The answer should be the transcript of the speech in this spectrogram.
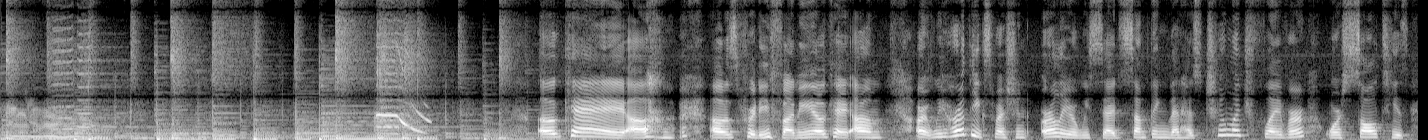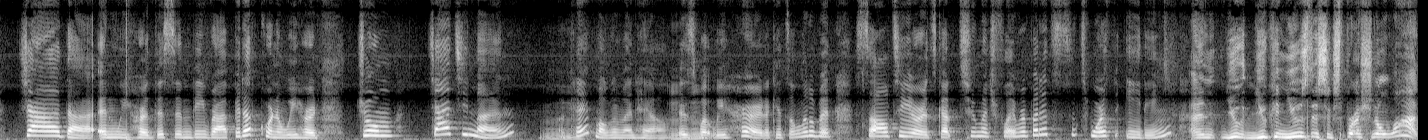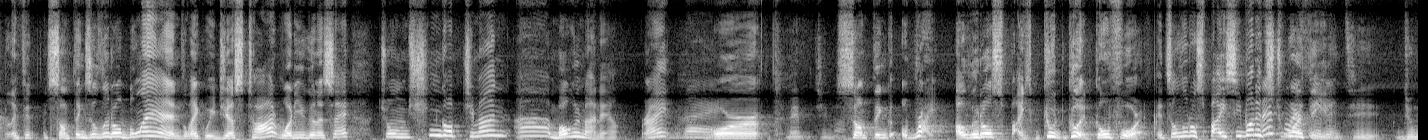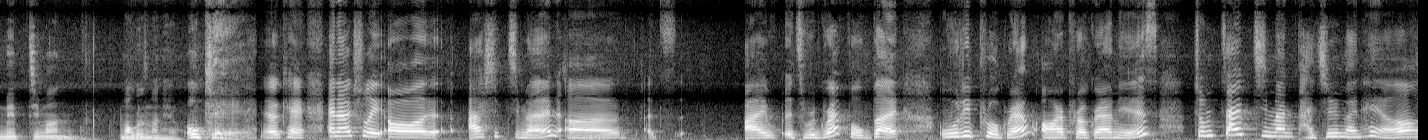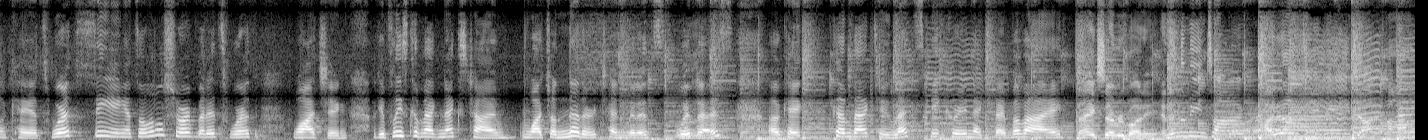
Okay, uh, that was pretty funny. Okay, um, all right, we heard the expression earlier. We said something that has too much flavor or salty is 짜다, and we heard this in the wrap it up corner. We heard 좀 짜지만. Okay, 먹을만해요 is what we heard. Okay, it's a little bit salty or it's got too much flavor, but it's it's worth eating. And you you can use this expression a lot. If it, something's a little bland, like we just taught, what are you going to say? 좀 싱겁지만 아 먹을만해요, right? Right. Or 맵지만. something oh, right, a little spicy. Good, good. Go for it. It's a little spicy, but it's, it's worth worth eating. 지- 좀 맵지만 먹을만해요. Okay. Okay, and actually, uh, 아쉽지만, uh, it's, I, it's regretful, but 우리 program, our program is 좀 짧지만 봐줄만 해요. Okay, it's worth seeing. It's a little short, but it's worth watching. Okay, please come back next time and watch another 10 minutes with us. Okay, come back to Let's Speak Korean next time. Bye bye. Thanks everybody. And in the meantime, IDOMTV.com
